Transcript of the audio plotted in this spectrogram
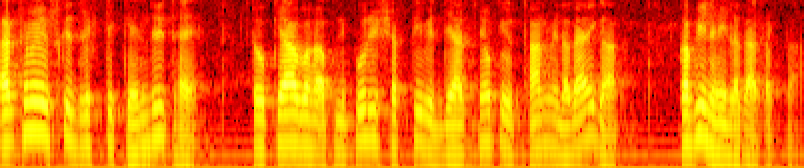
अर्थ में उसकी दृष्टि केंद्रित है तो क्या वह अपनी पूरी शक्ति विद्यार्थियों के उत्थान में लगाएगा? कभी नहीं लगा सकता।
